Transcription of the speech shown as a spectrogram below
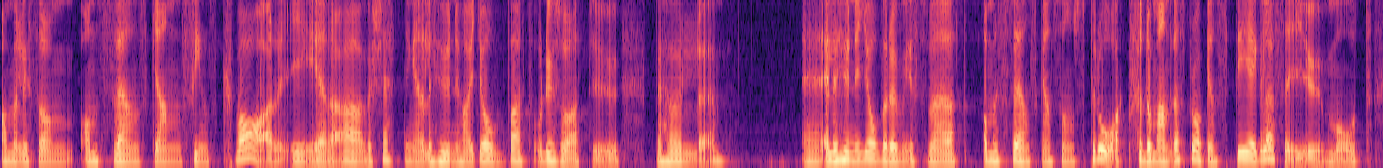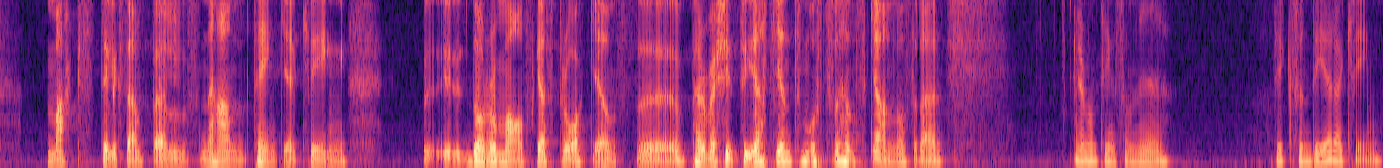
ja, men liksom om svenskan finns kvar i era översättningar eller hur ni har jobbat. Och det är så att du behöll eh, Eh, eller hur ni jobbade just med att, om svenskan som språk. För de andra språken speglar sig ju mot Max till exempel när han tänker kring eh, de romanska språkens eh, perversitet gentemot svenskan och sådär. Är det någonting som ni fick fundera kring?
